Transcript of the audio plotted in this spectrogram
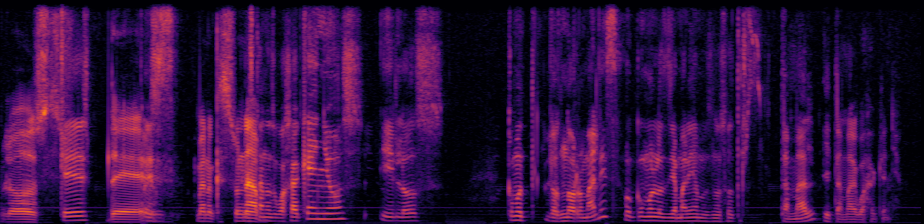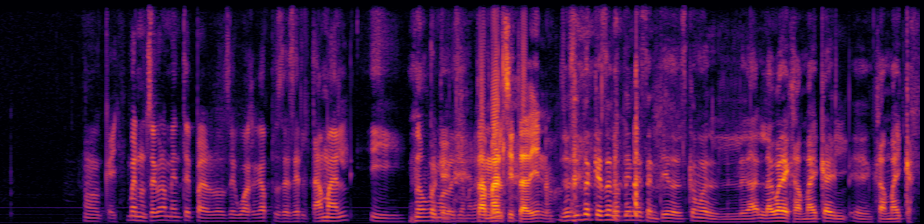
Los Que es, de. pues, bueno, que es una. están los oaxaqueños y los... ¿Cómo? ¿Los normales? ¿O cómo los llamaríamos nosotros? Tamal y tamal oaxaqueño. Ok. Bueno, seguramente para los de Oaxaca pues es el tamal y... No, ¿Cómo porque los llamarán? Tamal citadino. Yo siento que eso no tiene sentido. Es como el, el agua de Jamaica y, en Jamaica.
